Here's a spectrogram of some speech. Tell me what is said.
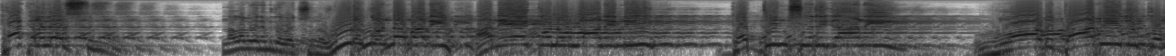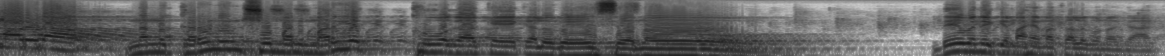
కేకలు వేస్తున్నాడు నలభై ఎనిమిది వచ్చిన ఊరుకుండమని అనేకులు వాణిని గద్దించిరి గాని వాడు దావీదు కుమారుడా నన్ను కరుణించుమని మరి ఎక్కువగా కేకలు వేసెను. దేవునికి మహిమ కలుగునగాక.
